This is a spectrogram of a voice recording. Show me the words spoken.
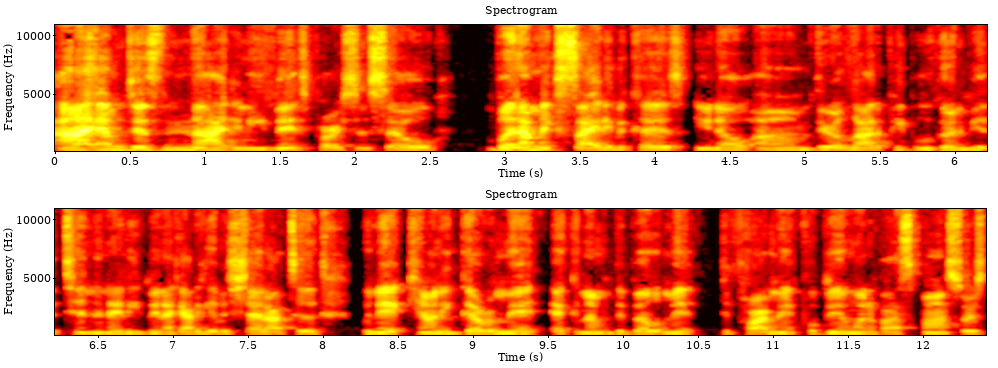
I am just not an events person. So, but I'm excited because you know um, there are a lot of people who are going to be attending that event. I got to give a shout out to Gwinnett County Government Economic Development Department for being one of our sponsors,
